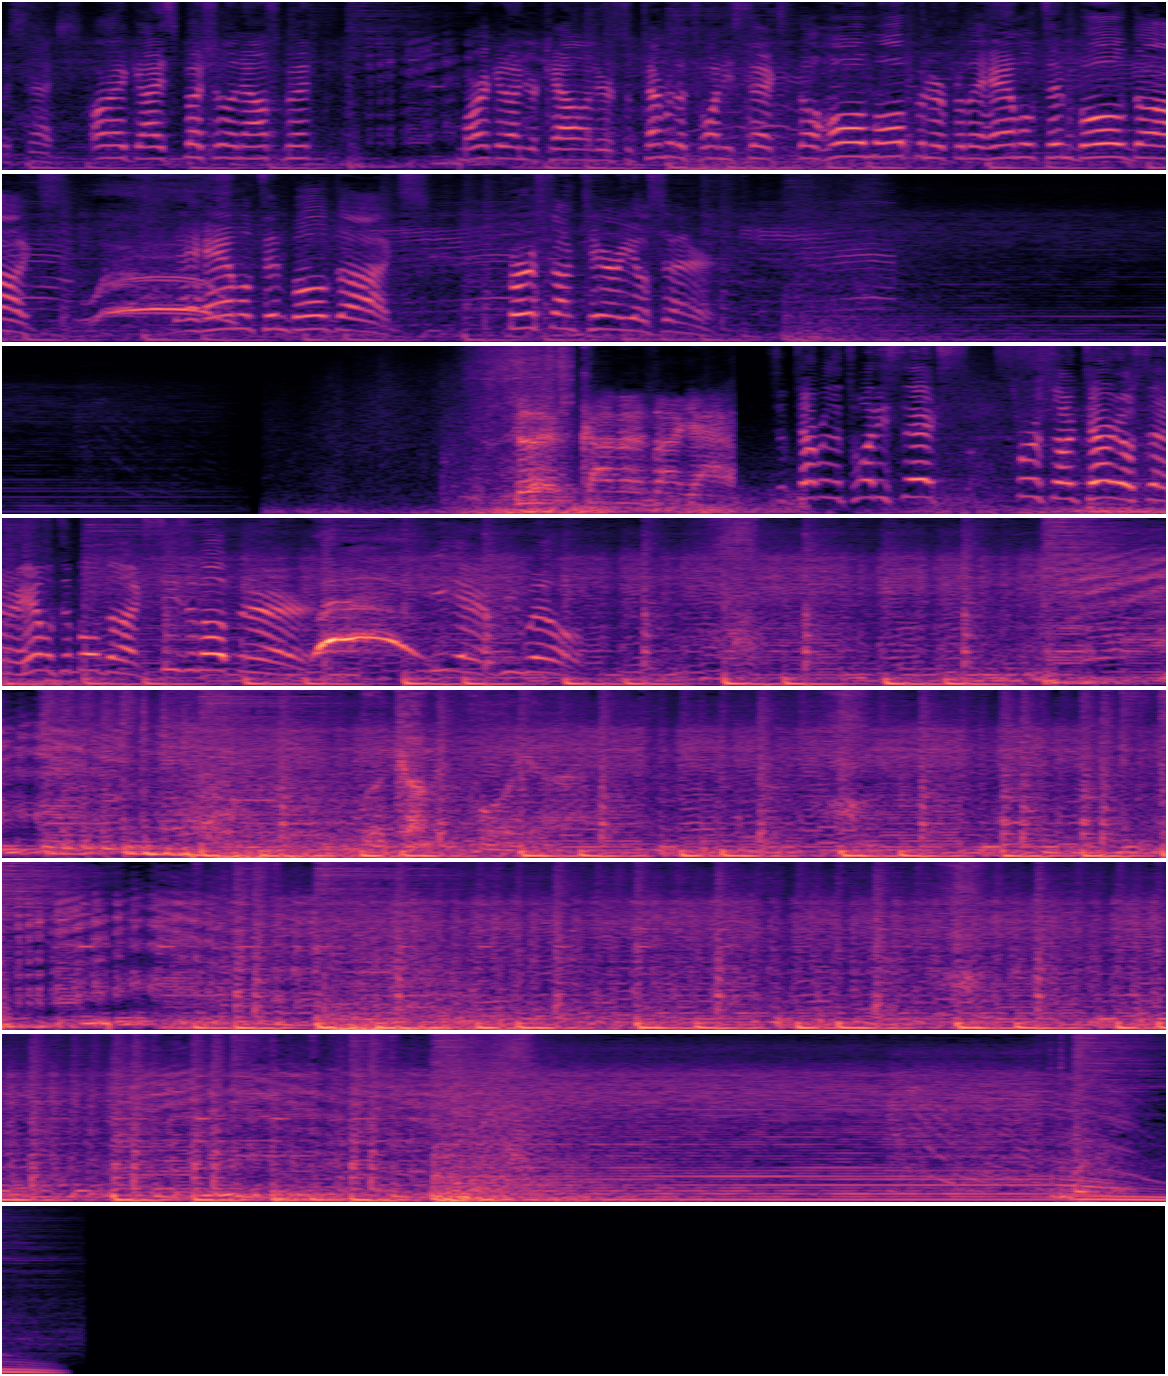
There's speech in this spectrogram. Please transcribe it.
What's next. All right, guys, special announcement. Mark it on your calendar. September the 26th, the home opener for the Hamilton Bulldogs. The Hamilton Bulldogs. First Ontario Center. Coming for you. September the 26th, First Ontario Center, Hamilton Bulldogs, season opener. Woo!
